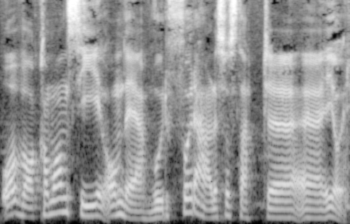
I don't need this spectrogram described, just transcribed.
Og hva kan man si om det? Hvorfor er det så sterkt uh, i år?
